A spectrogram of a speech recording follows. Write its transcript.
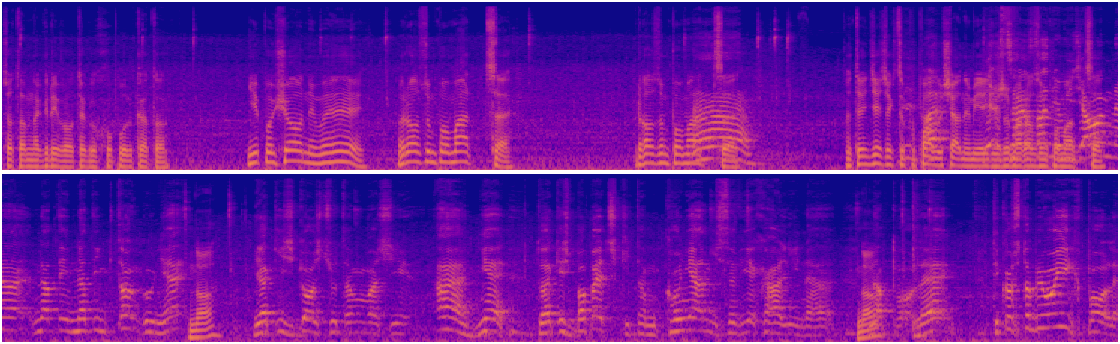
co tam nagrywał tego chłopulka to. Nieposionym, my! Rozum po matce! Rozum po matce. No ten dzieciak, co po polu sianym jeździ, że ma rozum po ostatnio matce. widziałam na, na tym, na tym tongu, nie? No, Jakiś gościu tam właśnie... A, nie, to jakieś babeczki tam koniami se wjechali na, No. na pole. Tylko, że to było ich pole.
